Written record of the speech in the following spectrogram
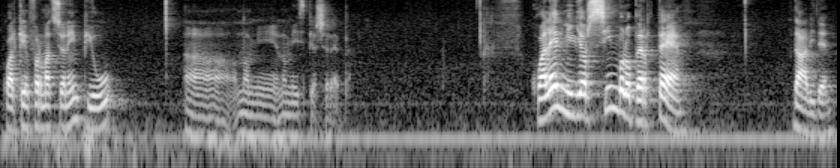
qualche informazione in più, uh, non, mi, non mi dispiacerebbe. Qual è il miglior simbolo per te, Davide?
